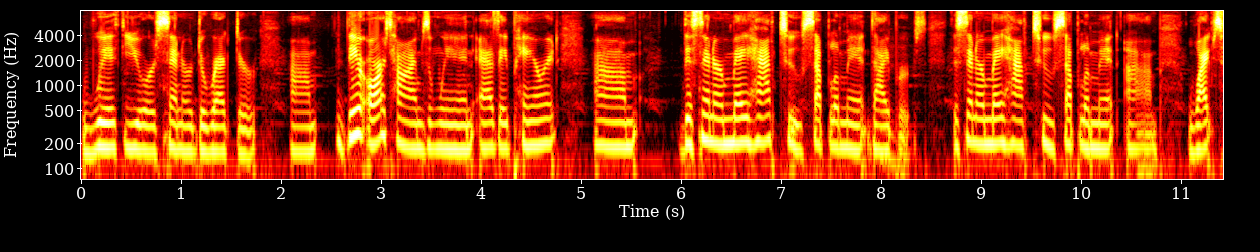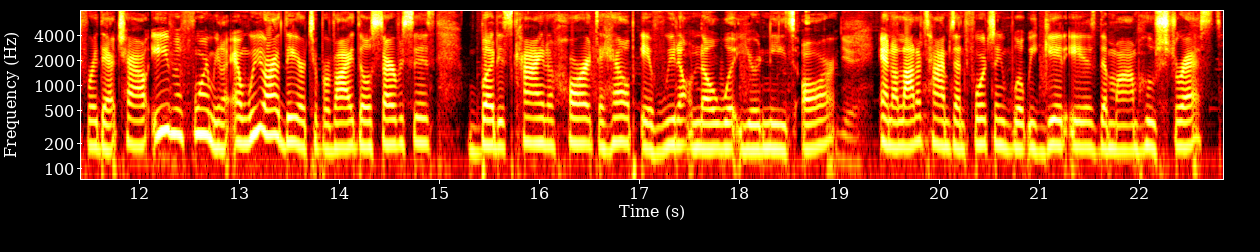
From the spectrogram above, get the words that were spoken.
with your center director. Um, there are times when, as a parent, um, the center may have to supplement diapers. The center may have to supplement um, wipes for that child, even formula. And we are there to provide those services, but it's kind of hard to help if we don't know what your needs are. Yeah. And a lot of times, unfortunately, what we get is the mom who's stressed.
